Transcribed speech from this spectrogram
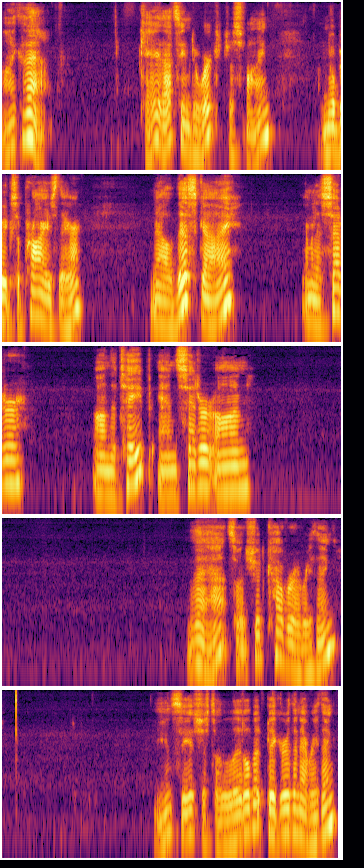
like that. Okay, that seemed to work just fine. No big surprise there. Now this guy, I'm going to center on the tape and center on that, so it should cover everything. You can see it's just a little bit bigger than everything.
